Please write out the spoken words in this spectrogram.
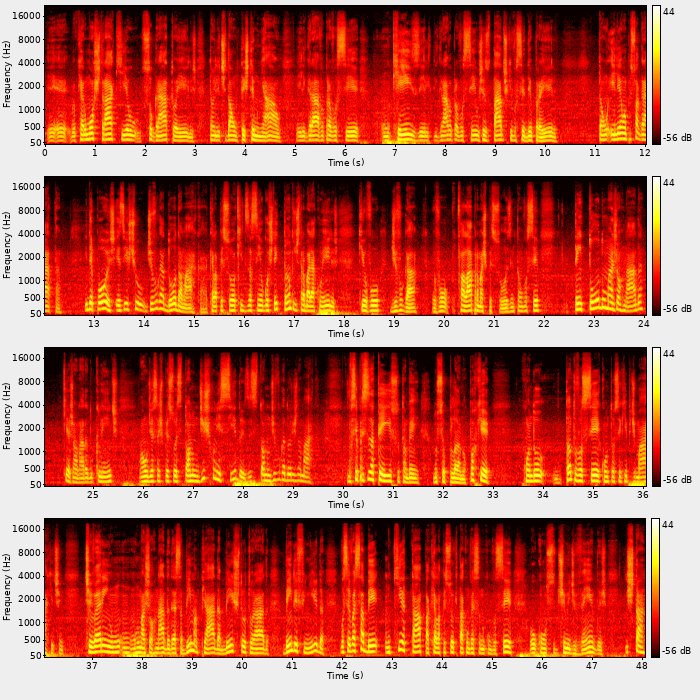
É, é, eu quero mostrar que eu sou grato a eles. Então ele te dá um testemunhal, ele grava para você um case, ele grava para você os resultados que você deu para ele. Então ele é uma pessoa grata. E depois existe o divulgador da marca, aquela pessoa que diz assim: Eu gostei tanto de trabalhar com eles que eu vou divulgar, eu vou falar para mais pessoas. Então você tem toda uma jornada, que é a jornada do cliente, onde essas pessoas se tornam desconhecidas e se tornam divulgadores da marca. Você precisa ter isso também no seu plano, porque quando tanto você quanto a sua equipe de marketing tiverem um, um, uma jornada dessa bem mapeada, bem estruturada, bem definida, você vai saber em que etapa aquela pessoa que está conversando com você ou com o time de vendas está.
